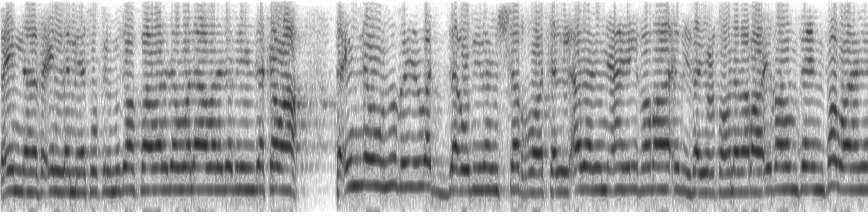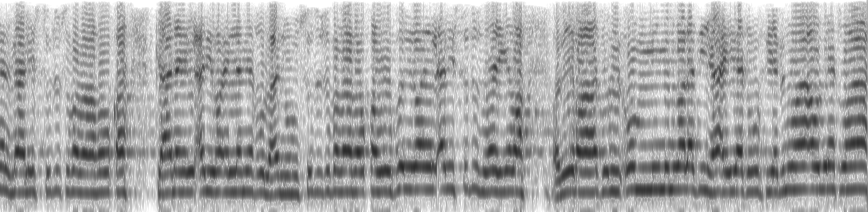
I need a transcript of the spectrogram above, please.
فإنها فإن لم يترك المتوفى ولدا ولا ولد ابن ذكر. فإنه يبدأ بمن شرك الأب من أهل الفرائض فيعطون فرائضهم فإن فضل من المال السدس فما فوقه. كان للأب وإن لم يفضل عنهم السدس فما فوقه. فرض للأب السدس فريضة وميراث الأم من ولدها إذا توفي ابنها أو ابنتها.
